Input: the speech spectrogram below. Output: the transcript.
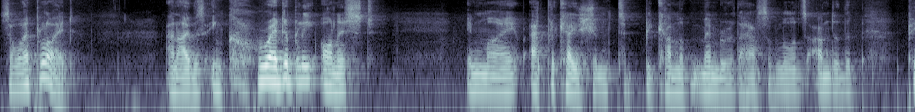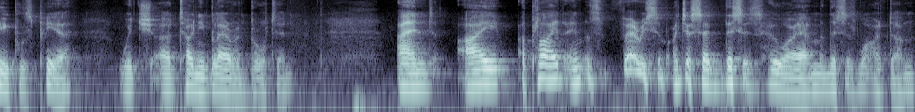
So I applied. And I was incredibly honest in my application to become a member of the House of Lords under the People's Peer, which uh, Tony Blair had brought in. And I applied, and it was very simple. I just said, This is who I am, and this is what I've done.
